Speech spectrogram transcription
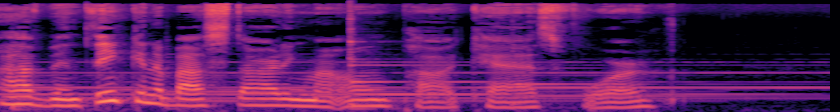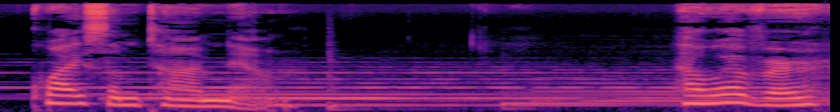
I've been thinking about starting my own podcast for quite some time now. However,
